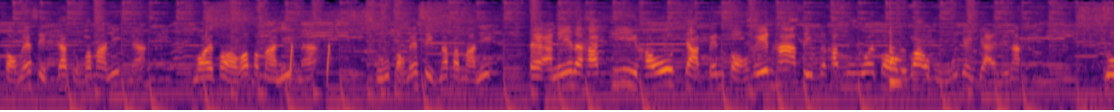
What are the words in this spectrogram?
2เมตร10 จะสูงประมาณนี้นะรอยต่อก็ประมาณนี้นะฮะสูง2เมตร10 นะประมาณนี้ แต่อันนี้นะครับที่เขาจัดเป็น2เมตร50นะครับดูรอยต่อแบบว่าโอ้โหใหญ่ๆเลยนะดู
